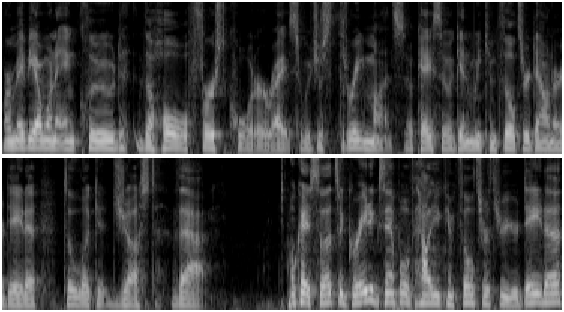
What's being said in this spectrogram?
Or maybe I want to include the whole first quarter, right? So which is three months. Okay, so again, we can filter down our data to look at just that. Okay, so that's a great example of how you can filter through your data.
